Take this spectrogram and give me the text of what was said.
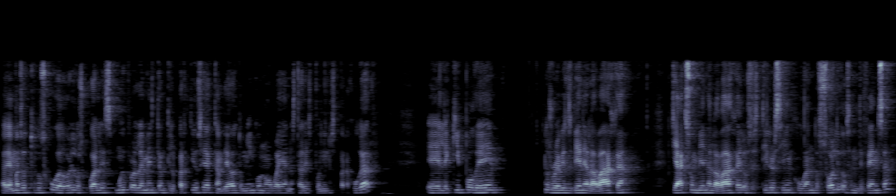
además de otros dos jugadores, los cuales muy probablemente, aunque el partido sea cambiado el domingo, no vayan a estar disponibles para jugar. El equipo de los Ravens viene a la baja, Jackson viene a la baja y los Steelers siguen jugando sólidos en defensa.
